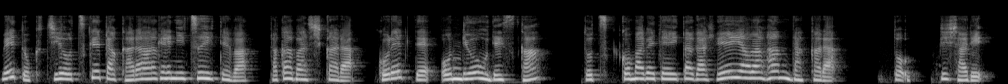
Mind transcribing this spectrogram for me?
目と口をつけた唐揚げについては、高橋から、これって音量ですか？と突っ込まれていたが平野はファンだから。と、ピシャリ。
